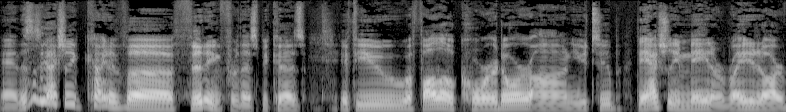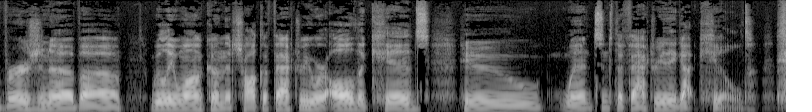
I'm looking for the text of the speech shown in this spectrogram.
And this is actually kind of uh, fitting for this because if you follow Corridor on YouTube, they actually made a rated R version of uh, Willy Wonka and the Chocolate Factory, where all the kids who went into the factory they got killed.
